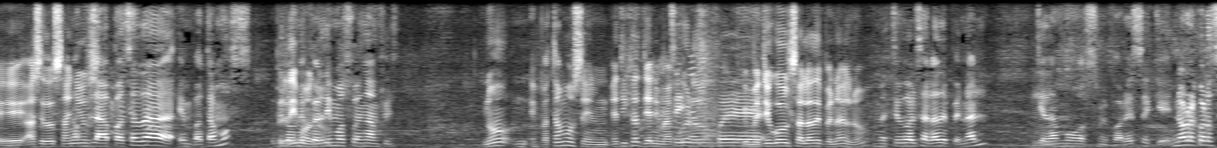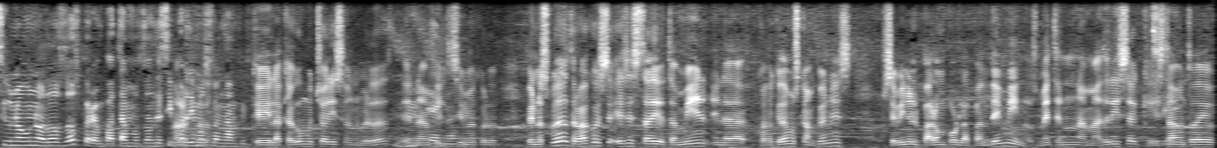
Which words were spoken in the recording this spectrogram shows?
Eh, hace dos No, años... la pasada empatamos, Perdimos, donde ¿no? perdimos fue en Anfield. No, empatamos en Etihad, ya ni me Sí, acuerdo. fue- Que metió gol Salah de penal, ¿no? Metió gol Salah de penal. Mm. Quedamos, me parece que. No recuerdo si 1-1 2-2, pero empatamos. Donde sí No perdimos recuerdo. fue en Anfield. Que la cagó mucho Allison, ¿verdad? En Anfield, en sí me acuerdo. Pero nos cuesta trabajo ese, ese estadio también. En la, cuando quedamos campeones, se vino el parón por la pandemia y nos meten una madriza que Sí. estaban todavía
